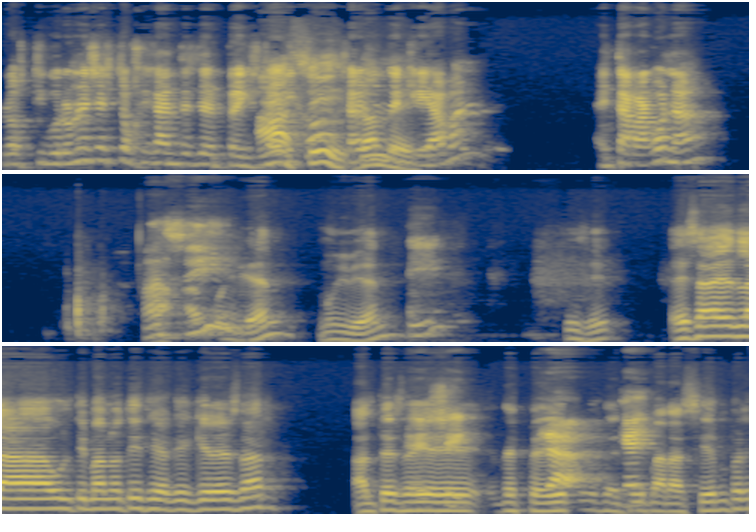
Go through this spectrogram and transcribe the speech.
los tiburones estos gigantes del prehistórico. Ah, sí, ¿Sabes ¿dónde? dónde criaban? En Tarragona. Ah, Muy bien, muy bien. Sí. Sí, sí. ¿Esa es la última noticia que quieres dar? Antes de Eh, despedirnos de que- ti para siempre.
